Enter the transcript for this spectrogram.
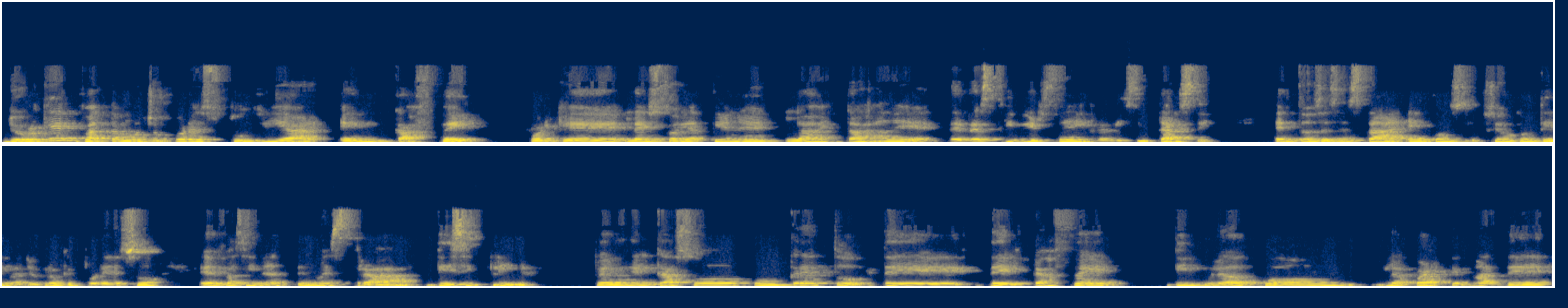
Yo creo que falta mucho por estudiar en café, porque la historia tiene la ventaja de, de y revisitarse. Entonces está en construcción continua. Yo creo que por eso es fascinante nuestra disciplina. Pero en el caso concreto de, del café, vinculado con la parte más de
